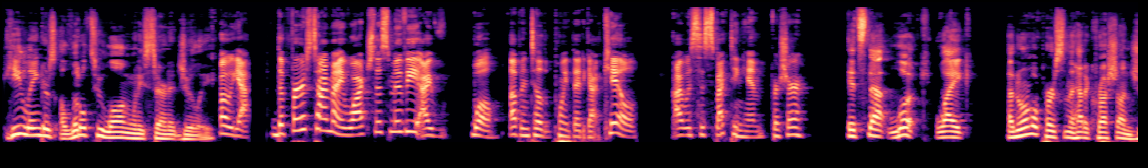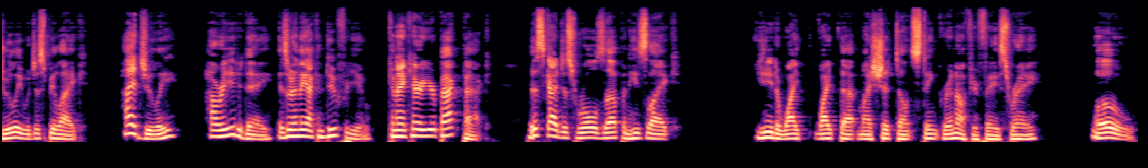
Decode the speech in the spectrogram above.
He lingers a little too long when he's staring at Julie. Oh, yeah. The first time I watched this movie, I, well, up until the point that he got killed, I was suspecting him for sure. It's that look. Like a normal person that had a crush on Julie would just be like, Hi, Julie. How are you today? Is there anything I can do for you? Can I carry your backpack? This guy just rolls up and he's like, You need to wipe wipe that my shit don't stink grin off your face, Ray. Whoa.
